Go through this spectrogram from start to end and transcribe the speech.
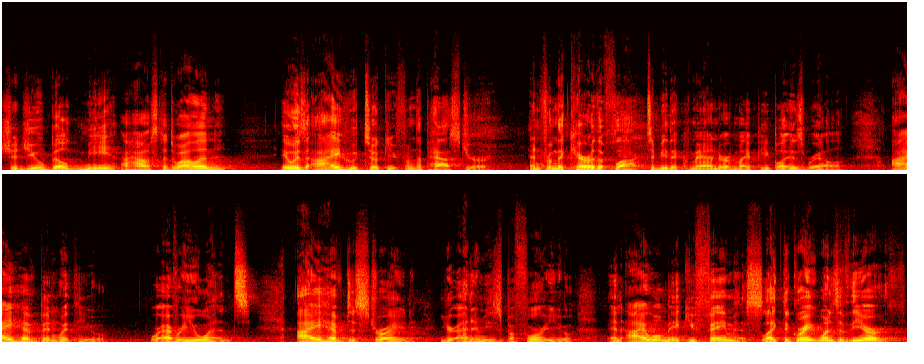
Should you build me a house to dwell in? It was I who took you from the pasture and from the care of the flock to be the commander of my people Israel. I have been with you wherever you went. I have destroyed your enemies before you, and I will make you famous like the great ones of the earth.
